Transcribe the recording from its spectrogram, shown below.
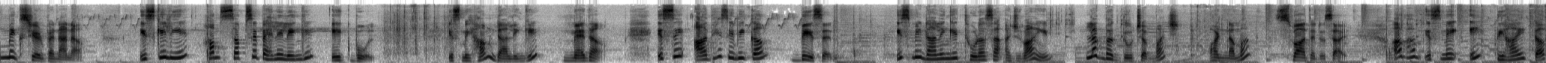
मिक्सचर बनाना। इसके लिए हम सबसे पहले लेंगे एक बोल इसमें हम डालेंगे मैदा। इससे आधे से भी कम बेसन। इसमें डालेंगे थोड़ा सा अजवाइन लगभग दो चम्मच और नमक स्वाद अनुसार। अब हम इसमें एक तिहाई कप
